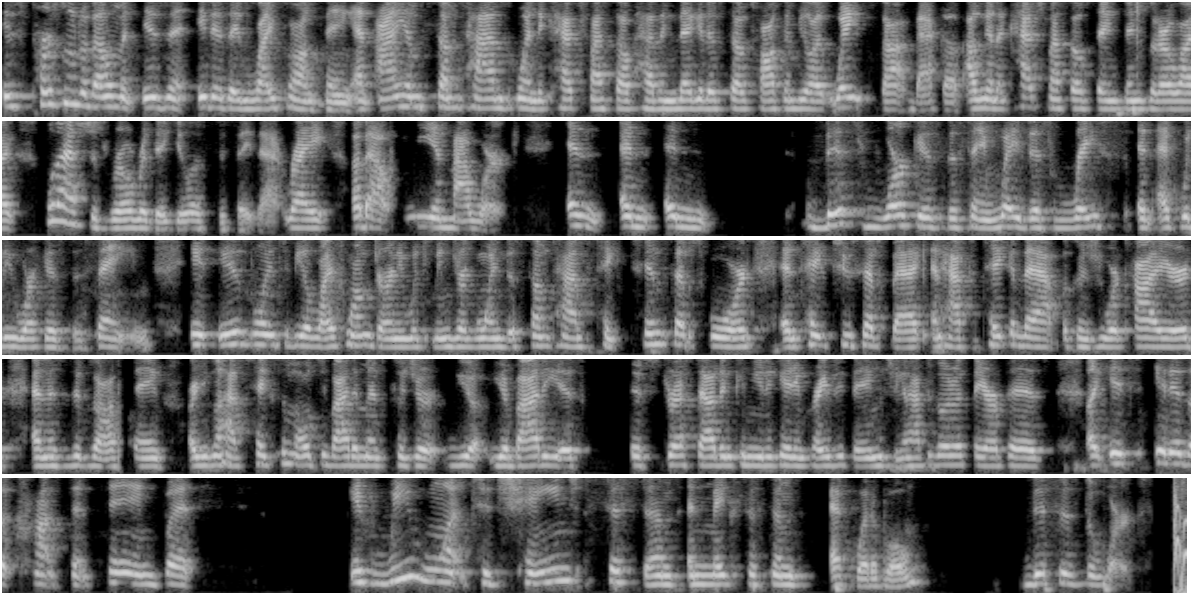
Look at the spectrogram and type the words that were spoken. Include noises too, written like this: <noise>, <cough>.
Is personal development isn't it is a lifelong thing. And i am sometimes going to catch myself having negative self-talk and be like wait stop back up. I'm going to catch myself saying things that are like well that's just real ridiculous to say that right? About me and my work. And and and this work is the same way. This race and equity work is the same. It is going to be a lifelong journey, which means you're going to sometimes take 10 steps forward and take two steps back and have to take a nap because you are tired and this is exhausting. Or you're going to have to take some multivitamins because your, your, your body is is stressed out and communicating crazy things. You're gonna have to go to a therapist. Like it's it is a constant thing. But if we want to change systems and make systems equitable, this is the work.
